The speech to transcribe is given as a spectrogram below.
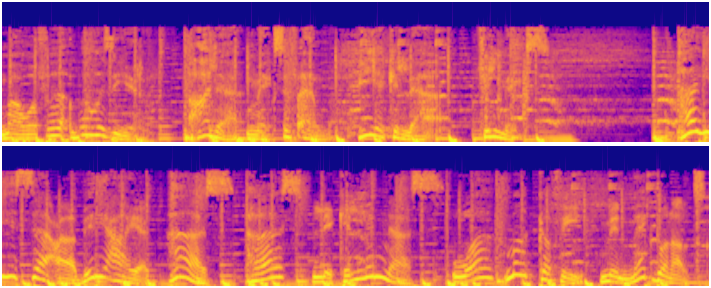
مع وفاء بوزير على Mix FM. هي كلها في ال mix. هذه الساعة برعاية هاس هاس لكل الناس. و McCafé من ماكدونالدز.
